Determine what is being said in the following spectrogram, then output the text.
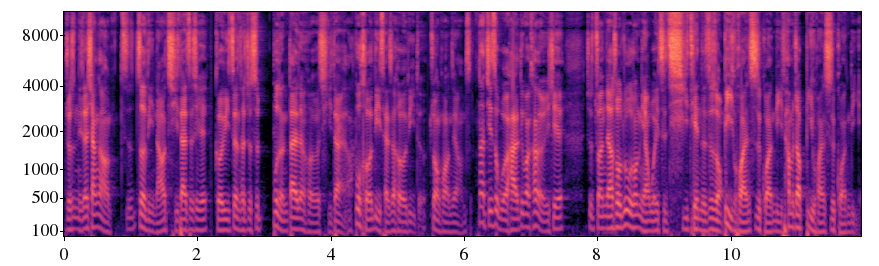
就是你在香港这这里，然后期待这些隔离政策，就是不能带任何的期待啊，不合理才是合理的状况这样子。那其实我还另外看到有一些就专家说，如果说你要维持七天的这种闭环式管理，他们叫闭环式管理，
